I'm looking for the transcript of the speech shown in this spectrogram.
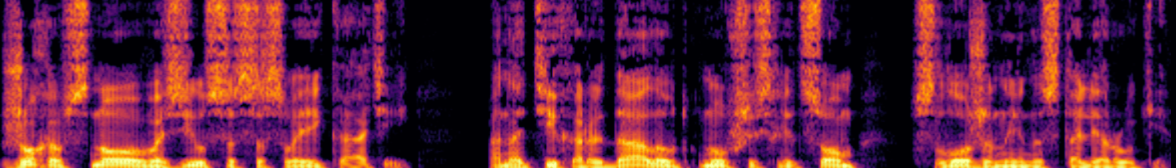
Жохов снова возился со своей Катей. Она тихо рыдала, уткнувшись лицом в сложенные на столе руки.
